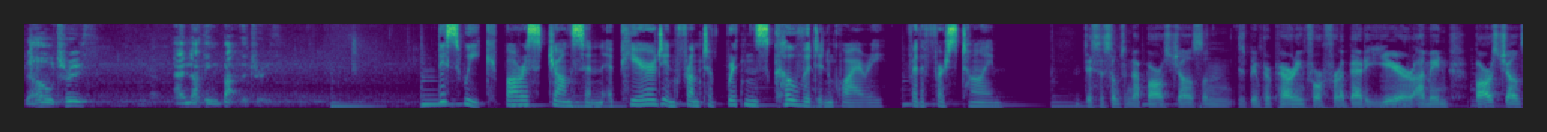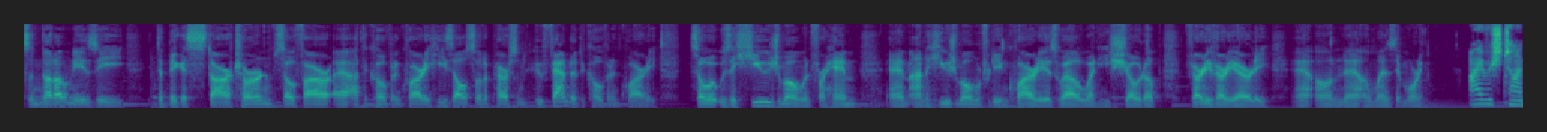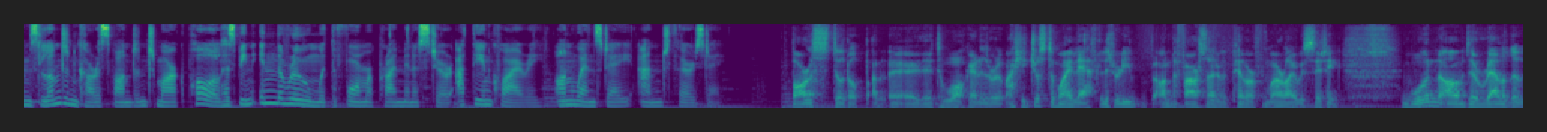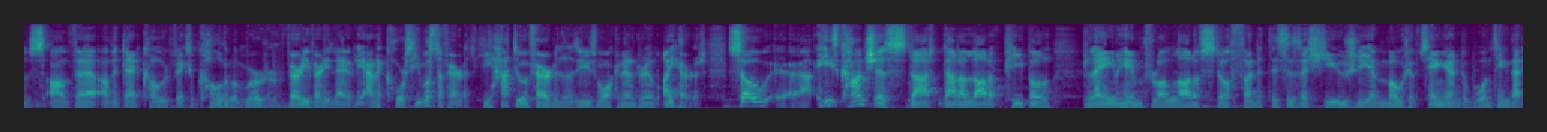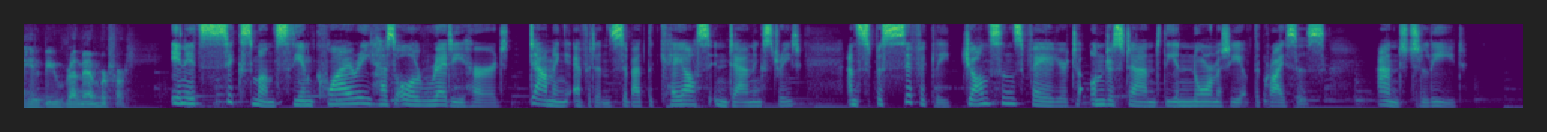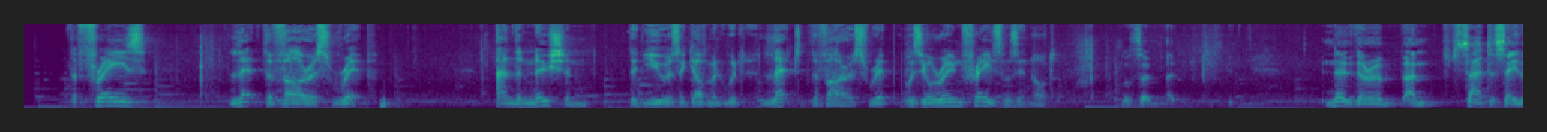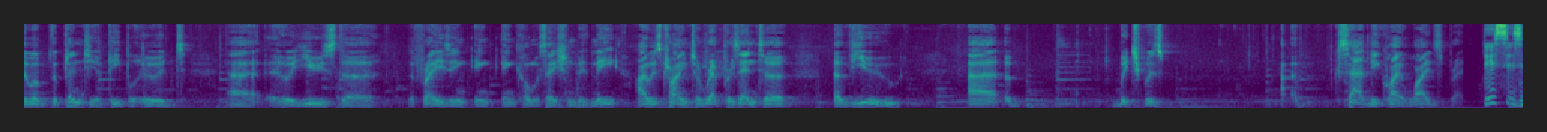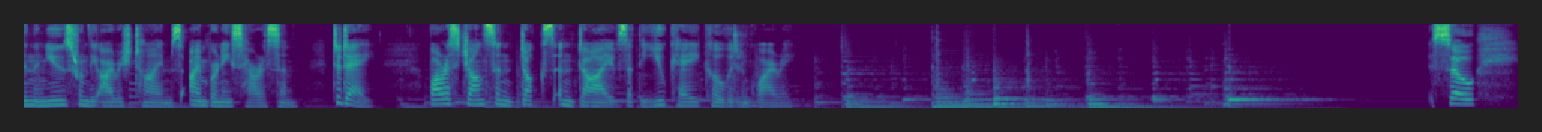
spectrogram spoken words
the whole truth, and nothing but the truth. This week, Boris Johnson appeared in front of Britain's COVID inquiry for the first time this is something that Boris Johnson has been preparing for for about a year. I mean, Boris Johnson, not only is he the biggest star turn so far uh, at the COVID inquiry, he's also the person who founded the COVID inquiry. So it was a huge moment for him um, and a huge moment for the inquiry as well when he showed up very, very early uh, on, uh, on Wednesday morning. Irish Times London correspondent Mark Paul has been in the room with the former Prime Minister at the inquiry on Wednesday and Thursday. Boris stood up uh, to walk out of the room, actually just to my left, literally on the far side of a pillar from where I was sitting. One of the relatives of uh, of a dead COVID victim called him a murderer very, very loudly, and of course he must have heard it. He had to have heard it as he was walking out of the room. I heard it. So uh, he's conscious that that a lot of people blame him for a lot of stuff, and that this is a hugely emotive thing, and the one thing that he'll be remembered for. In its six months, the inquiry has already heard damning evidence about the chaos in Downing Street and specifically Johnson's failure to understand the enormity of the crisis and to lead. The phrase, let the virus rip, and the notion that you as a government would let the virus rip was your own phrase, was it not? Well, so, uh, no, there are. I'm sad to say there were plenty of people who had uh, who had used the the phrase in, in, in, conversation with me. I was trying to represent a a view uh, which was uh, sadly quite widespread. This is in the news from the Irish Times. I'm Bernice Harrison. Today, Boris Johnson ducks and dives at the UK COVID inquiry. So,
